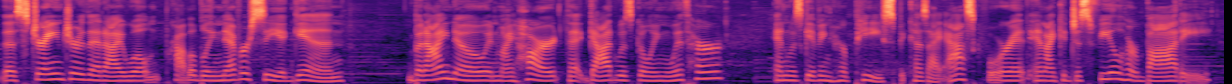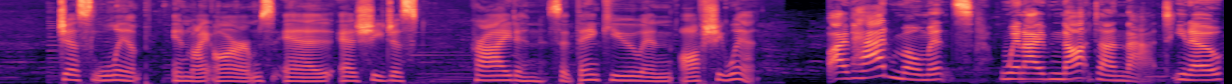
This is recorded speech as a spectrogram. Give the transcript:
The stranger that I will probably never see again, but I know in my heart that God was going with her and was giving her peace because I asked for it, and I could just feel her body just limp in my arms as, as she just cried and said thank you, and off she went. I've had moments when I've not done that, you know,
